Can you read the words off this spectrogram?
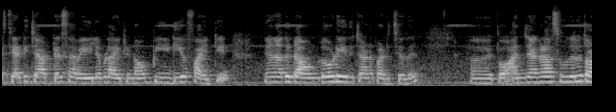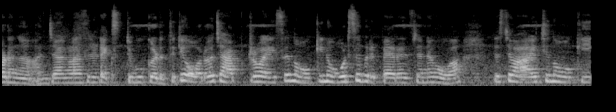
S C R T chapters available ആയിട്ടുണ്ടാവും പി ഡി എഫ് ആയിട്ട്. ഞാൻ അത് ഡൗൺലോഡ് ചെയ്തിട്ടാണ് പഠിച്ചത്. ഇപ്പോൾ അഞ്ചാം ക്ലാസ് മുതൽ തുടങ്ങുക. അഞ്ചാം ക്ലാസ്സിൽ ടെക്സ്റ്റ് ബുക്ക് എടുത്തിട്ട് ഓരോ ചാപ്റ്റർ വൈസ് നോക്കി നോട്ട്സ് പ്രിപ്പയർ ചെയ്തിട്ട് തന്നെ പോവുക. ജസ്റ്റ് വായിച്ച് നോക്കി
